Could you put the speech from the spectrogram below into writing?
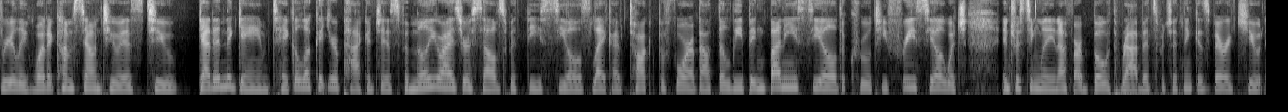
really, what it comes down to is to get in the game, take a look at your packages, familiarize yourselves with these seals. Like I've talked before about the Leaping Bunny seal, the cruelty free seal, which interestingly enough are both rabbits, which I think is very cute.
